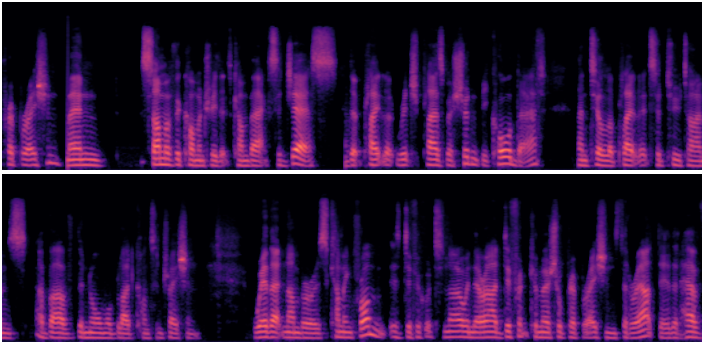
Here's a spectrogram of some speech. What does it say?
preparation. And some of the commentary that's come back suggests that platelet rich plasma shouldn't be called that until the platelets are two times above the normal blood concentration. Where that number is coming from is difficult to know, and there are different commercial preparations that are out there that have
